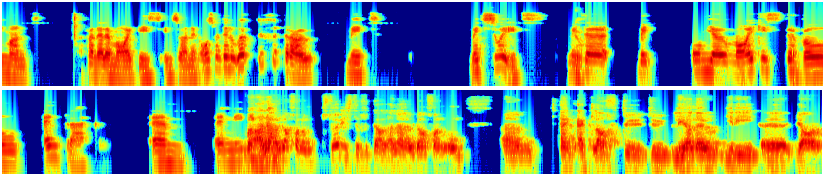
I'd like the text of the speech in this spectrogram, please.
iemand van hulle maatjies en so aan en ons moet hulle ook toevertrou met met so iets met 'n ja. met om jou maatjies te wil intrek. Ehm um, en nie Maar hulle hou daarvan om stories te vertel. Hulle hou daarvan om ehm um, ek ek lag toe toe Leon nou hierdie uh jaar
